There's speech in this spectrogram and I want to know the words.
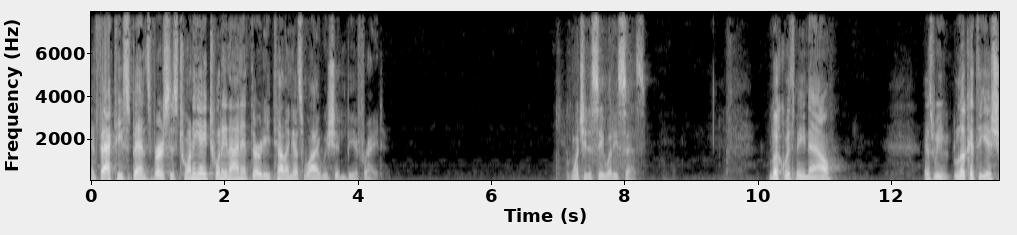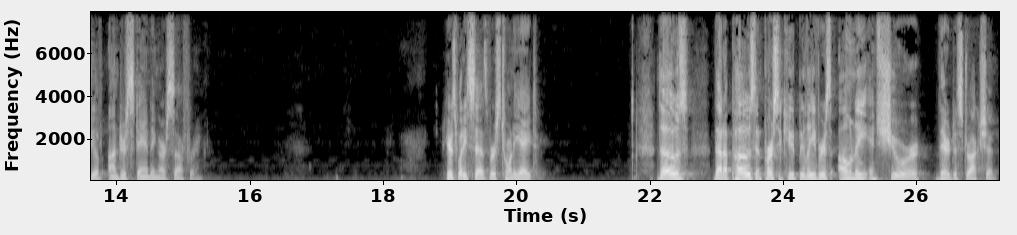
In fact, he spends verses 28, 29, and 30 telling us why we shouldn't be afraid. I want you to see what he says. Look with me now as we look at the issue of understanding our suffering. Here's what he says, verse 28. Those that oppose and persecute believers only ensure their destruction.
